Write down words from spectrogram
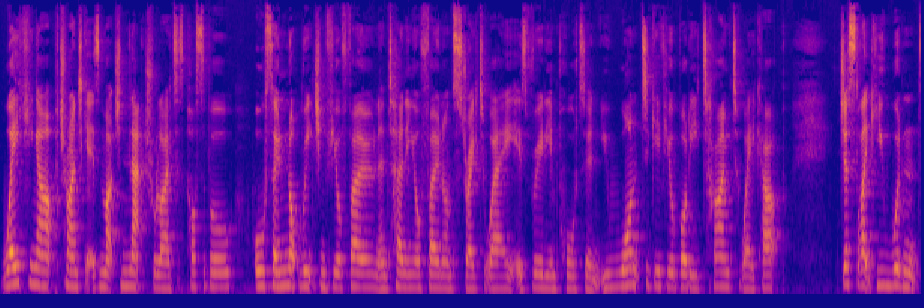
Waking up, trying to get as much natural light as possible. Also, not reaching for your phone and turning your phone on straight away is really important. You want to give your body time to wake up. Just like you wouldn't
